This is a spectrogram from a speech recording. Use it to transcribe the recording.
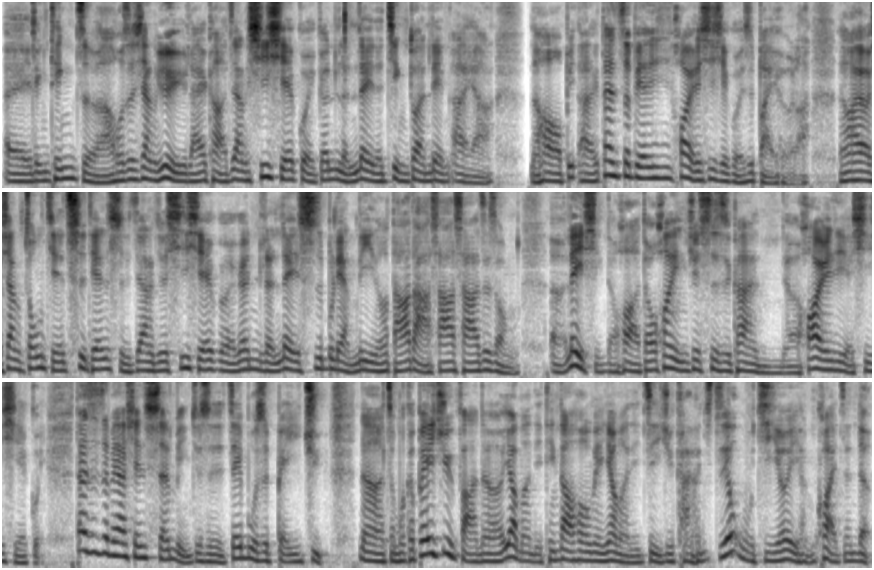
诶，聆听者啊，或是像粤语莱卡这样吸血鬼跟人类的近段恋爱啊，然后并呃，但这边花园吸血鬼是百合啦，然后还有像终结炽天使这样，就吸血鬼跟人类势不两立，然后打打杀杀这种呃类型的话，都欢迎去试试看。呃，花园里的吸血鬼，但是这边要先声明，就是这部是悲剧。那怎么个悲剧法呢？要么你听到后面，要么你自己去看，只有五集而已，很快，真的。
